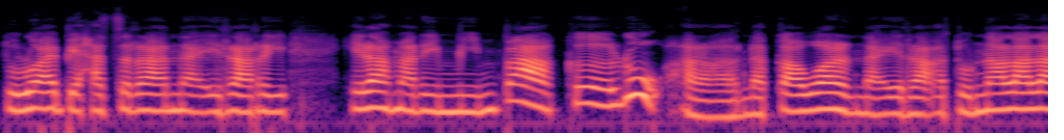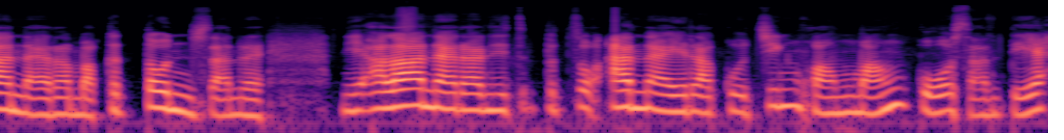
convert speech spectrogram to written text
tuloy bihasra na irari hila mari mimpa ke lu ah, nakawal na ira atu nalala na ira maketon san ni ala na ira ni petsoan na ira ku jinghwang mangko san teh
